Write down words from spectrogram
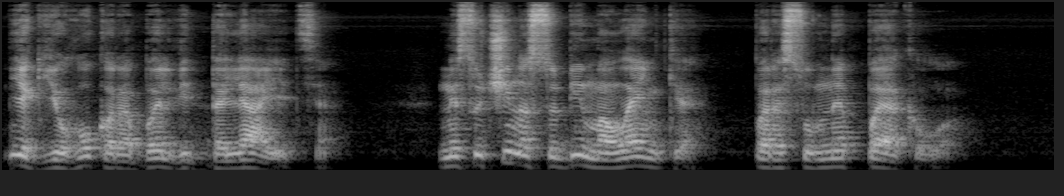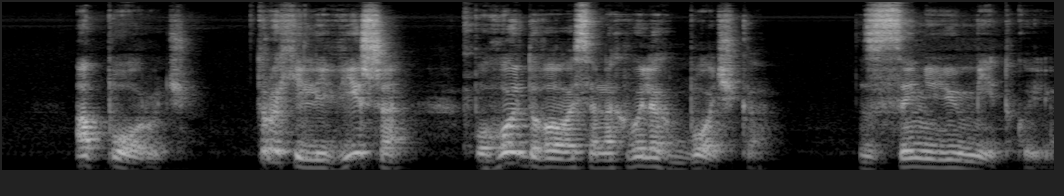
як його корабель віддаляється, несучи на собі маленьке, пересувне пекло. А поруч, трохи лівіше, погойдувалася на хвилях бочка з синьою міткою.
